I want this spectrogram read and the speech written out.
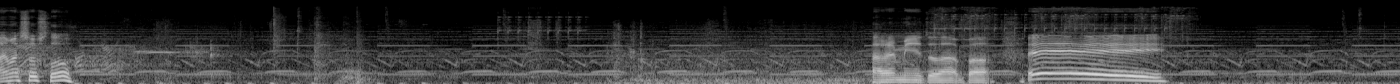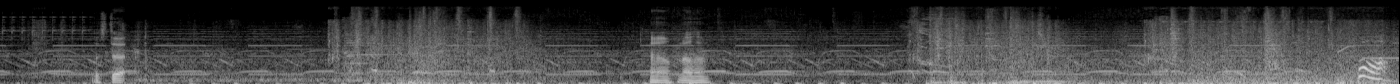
Why am I so slow? I didn't mean to do that, but hey! Let's do it. Oh, nothing. Ow!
